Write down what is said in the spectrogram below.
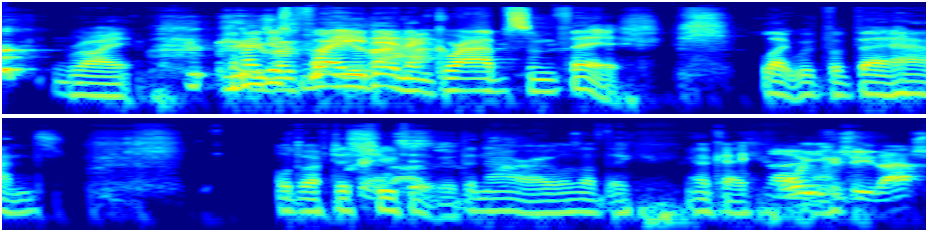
right? Can I just wade in and grab some fish, like with my bare hands, or do I have to Pretty shoot it with an arrow or something? Okay, No, Or you no. could do that.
